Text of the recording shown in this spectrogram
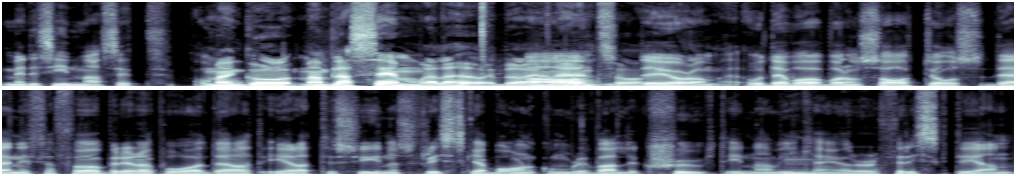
medicinmässigt. Man, går, man blir sämre eller hur i början? Ja, är det, inte så? det gör de. Och det var vad de sa till oss. Det ni ska förbereda på det är att era till synes friska barn kommer bli väldigt sjukt innan vi mm. kan göra det friskt igen.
